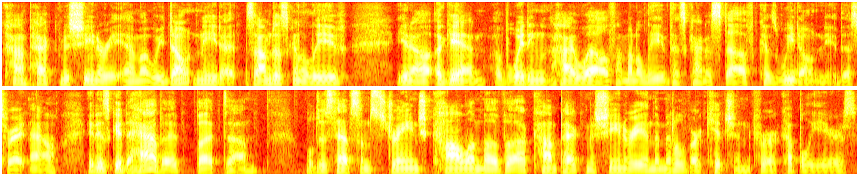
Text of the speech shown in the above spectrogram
compact machinery, Emma. We don't need it. So I'm just going to leave you know, again, avoiding high wealth, I'm going to leave this kind of stuff because we don't need this right now. It is good to have it, but um, we'll just have some strange column of uh, compact machinery in the middle of our kitchen for a couple years.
